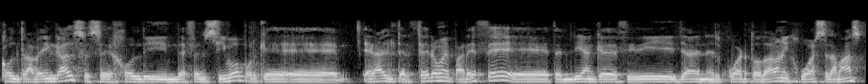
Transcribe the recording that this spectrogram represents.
contra Bengals, ese holding defensivo, porque eh, era el tercero, me parece. Eh, tendrían que decidir ya en el cuarto down y jugársela más.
